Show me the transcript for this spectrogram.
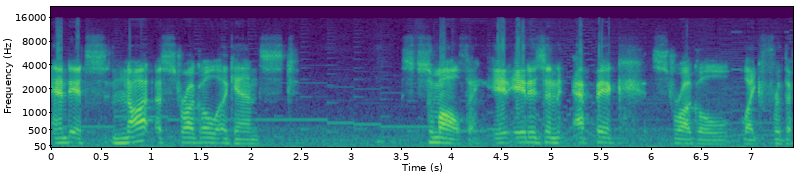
and it's not a struggle against small thing. It, it is an epic struggle, like for the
